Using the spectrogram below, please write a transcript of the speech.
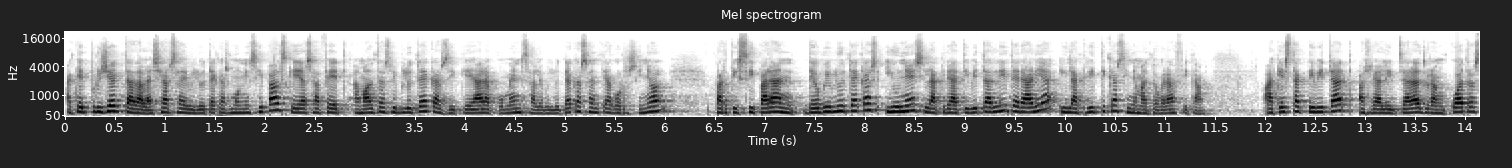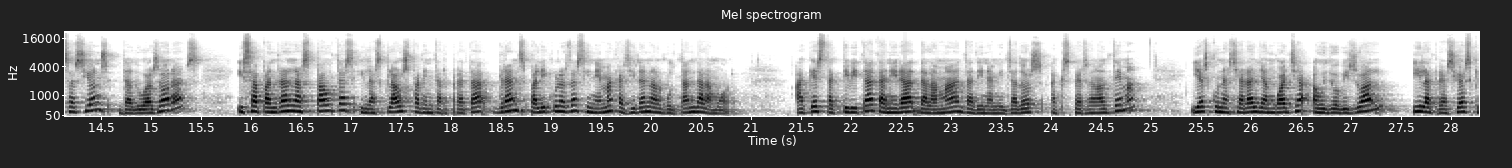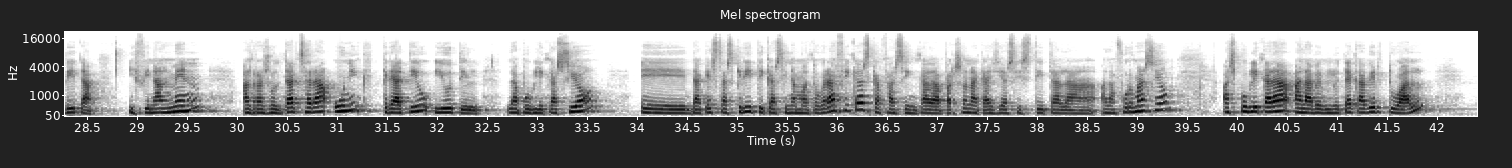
Aquest projecte de la xarxa de biblioteques municipals, que ja s'ha fet amb altres biblioteques i que ara comença a la Biblioteca Santiago Rossinyol, participaran 10 biblioteques i uneix la creativitat literària i la crítica cinematogràfica. Aquesta activitat es realitzarà durant quatre sessions de dues hores i s'aprendran les pautes i les claus per interpretar grans pel·lícules de cinema que giren al voltant de l'amor. Aquesta activitat anirà de la mà de dinamitzadors experts en el tema i es coneixerà el llenguatge audiovisual i la creació escrita. I, finalment, el resultat serà únic, creatiu i útil. La publicació eh, d'aquestes crítiques cinematogràfiques que facin cada persona que hagi assistit a la, a la formació es publicarà a la biblioteca virtual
